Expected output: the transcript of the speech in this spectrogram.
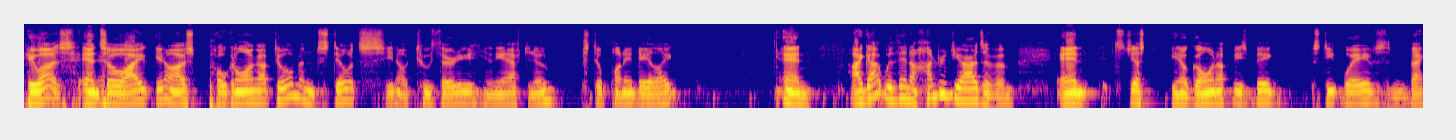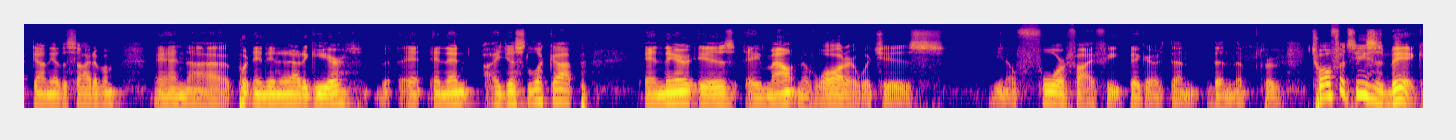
He was, and so I, you know, I was poking along up to him, and still it's, you know, 2:30 in the afternoon, still plenty of daylight, and I got within 100 yards of him, and it's just, you know, going up these big steep waves and back down the other side of them, and uh, putting it in and out of gear, and, and then I just look up, and there is a mountain of water, which is you know four or five feet bigger than than the twelve foot seas is big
